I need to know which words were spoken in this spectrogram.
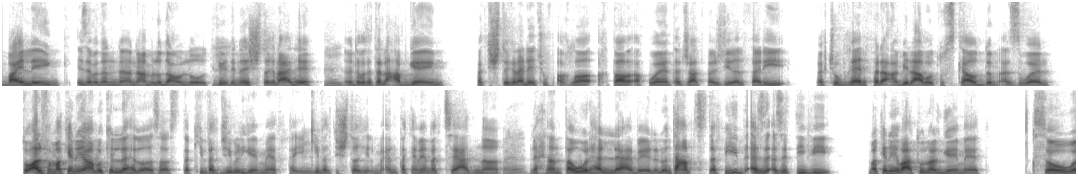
by link إذا بدنا نعمله download كيف. بدنا نشتغل عليه. أنت بدك تلعب game بدك تشتغل عليه تشوف اخطاء أخطاء أقوام ترجع تفجير الفريق. بدك تشوف غير فرق عم بيلعبوا to scout them as well so الفا ما كانوا يعملوا كل هالقصص. طيب كيف بدك تجيب الجيمات؟ خيي مم. كيف بدك تشتغل؟ ما أنت كمان بدك تساعدنا إيه. نحن نطور هاللعبة. لأنه أنت عم تستفيد as as TV ما كانوا يبعتونا الجيمات. so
